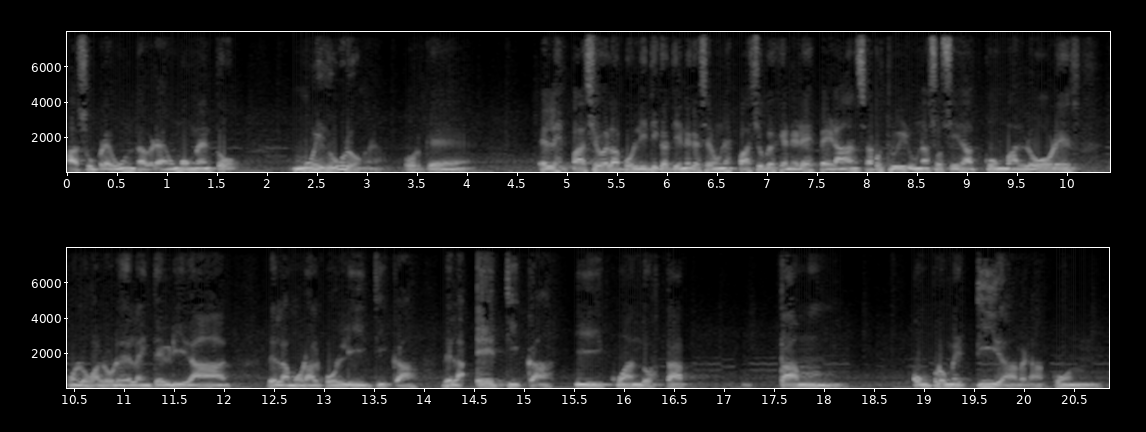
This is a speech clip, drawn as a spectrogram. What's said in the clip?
a su pregunta, ¿verdad? Es un momento muy duro, ¿verdad? Porque el espacio de la política tiene que ser un espacio que genere esperanza, construir una sociedad con valores, con los valores de la integridad, de la moral política, de la ética. Y cuando está tan comprometida, ¿verdad? Con,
